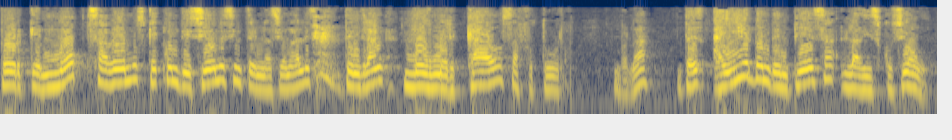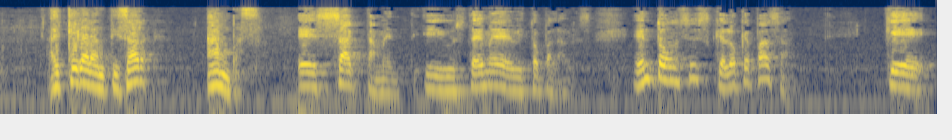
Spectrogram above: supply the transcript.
porque no sabemos qué condiciones internacionales tendrán los mercados a futuro, ¿verdad? Entonces, ahí es donde empieza la discusión. Hay que garantizar ambas. Exactamente, y usted me evitó palabras. Entonces, ¿qué es lo que pasa? Que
